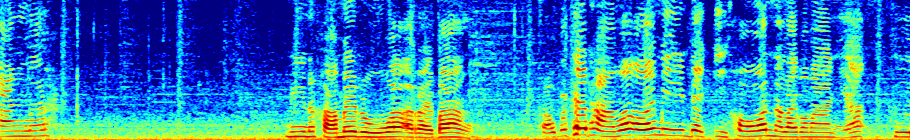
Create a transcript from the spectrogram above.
ลังๆเลย นี่นะคะไม่รู้ว่าอะไรบ้าง เขาก็แค่ถามว่าอ้อยมีเด็กกี่คนอะไรประมาณอย่างเงี้ย คือ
